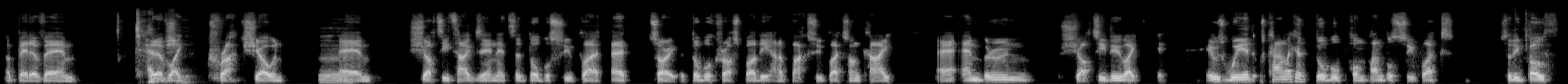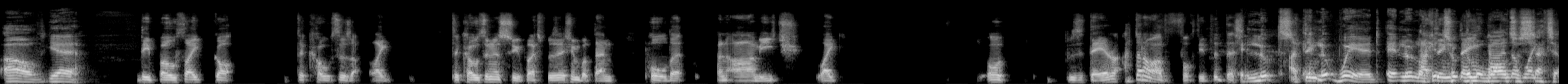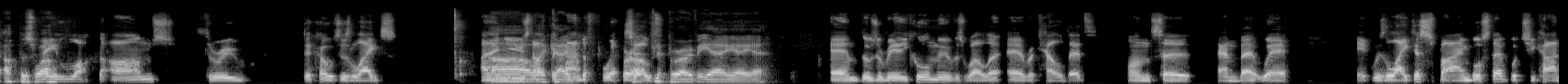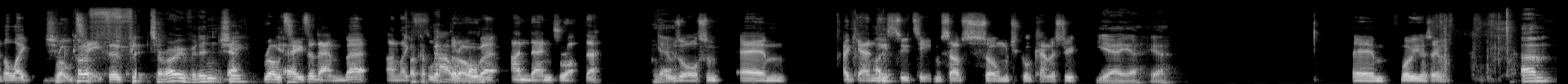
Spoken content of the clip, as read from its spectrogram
a bit of um, bit of like Tension. crack showing. Mm. Um, Shotzi tags in. It's a double suplex. Uh, sorry, a double crossbody and a back suplex on Kai. Uh, Ember and Shotzi do like it, it was weird. It was kind of like a double pump handle suplex. So they both oh, yeah. they both like got Dakota's like Dakota in a suplex position, but then pulled it an arm each. Like, or was it there? I don't know how the fuck they did this. It looked, I think- it looked weird. It looked like I it took them a while to like, set it up as well. they locked the arms through Dakota's legs and then Oh, used that to okay. kind of flip her So out. flip her over. Yeah, yeah, yeah. Um, there was a really cool move as well that uh, Raquel did onto Ember where it was like a spine buster, but she kind of like She kind of rotated, flipped her over, didn't she? yeah, rotated Ember and like, Like flipped her bomb. over and then dropped her. Yeah. It was awesome. Um, again, these two teams have so much good chemistry. Yeah, yeah, yeah. Um, what were you going to say? Man? Um,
